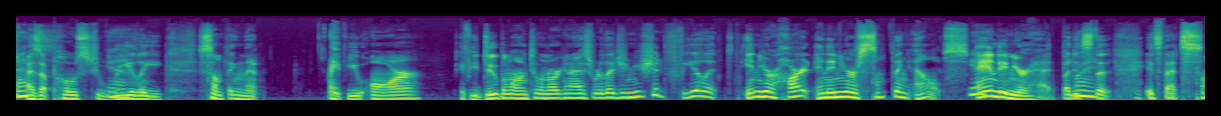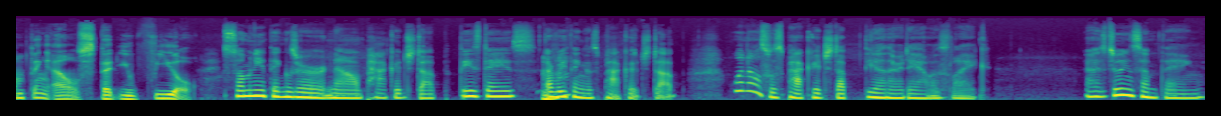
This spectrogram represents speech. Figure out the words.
as opposed to yeah. really something that if you are if you do belong to an organized religion you should feel it in your heart and in your something else Yeah. and in your head but it's Right. the it's that something else that you feel So many things are now packaged up these days. Mm-hmm. Everything is packaged up. What else was packaged up the other day? I was like, I was doing something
